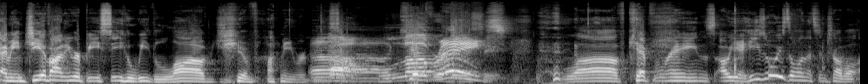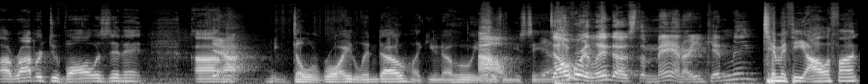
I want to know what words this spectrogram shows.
I mean Giovanni Ribisi, who we love. Giovanni Ribisi, Oh, love Raines. Ribisi. love Kip Raines. Oh yeah, he's always the one that's in trouble. Uh, Robert Duvall was in it. Um, Yeah. Delroy Lindo, like you know who he is Oh, when you see him. Delroy Lindo's the man. Are you kidding me? Timothy Olyphant,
